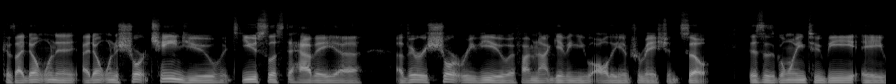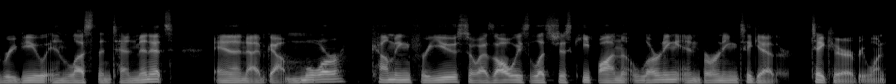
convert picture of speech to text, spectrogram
because I don't want to I don't want to shortchange you. It's useless to have a uh, a very short review if I'm not giving you all the information. So this is going to be a review in less than 10 minutes, and I've got more coming for you. So as always, let's just keep on learning and burning together. Take care, everyone.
